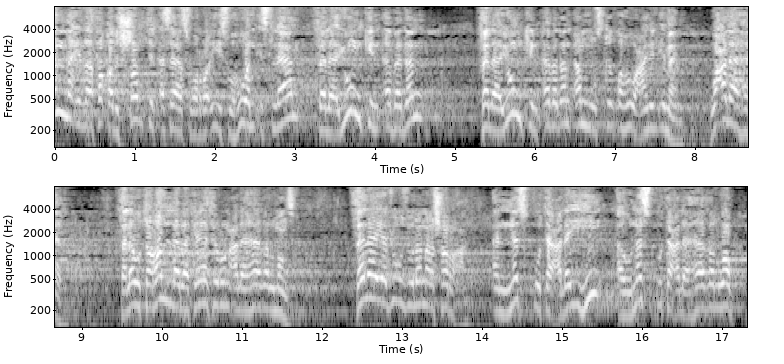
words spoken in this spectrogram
أما إذا فقد الشرط الأساس والرئيس وهو الإسلام فلا يمكن أبدا فلا يمكن أبدا أن نسقطه عن الإمام وعلى هذا فلو تغلب كافر على هذا المنصب فلا يجوز لنا شرعا أن نسكت عليه أو نسكت على هذا الوضع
